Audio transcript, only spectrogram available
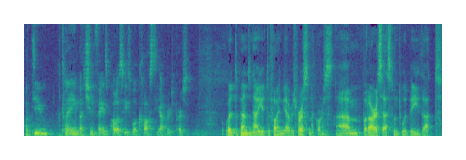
What do you claim that Sinn Féin's policies will cost the average person? Well, it depends on how you define the average person, of course. Um, but our assessment would be that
